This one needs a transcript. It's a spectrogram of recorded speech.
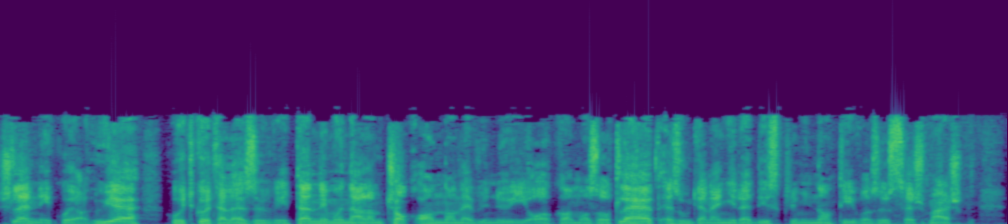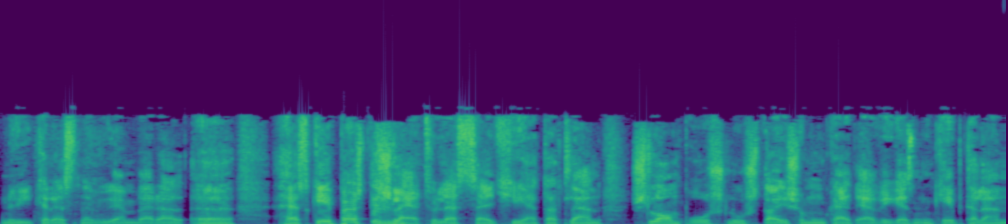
és lennék olyan hülye, hogy kötelezővé tenném, hogy nálam csak Anna nevű női alkalmazott lehet. Ez ugyanennyire diszkriminatív az összes más női keresztnevű emberrelhez képest, és lehet hogy lesz egy hihetetlen slampós, lusta és a munkáját elvégezni képtelen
